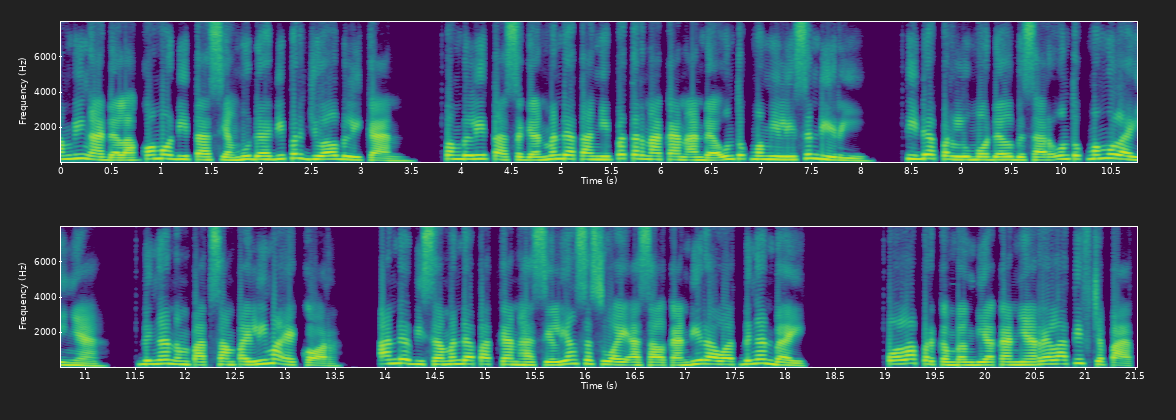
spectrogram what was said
Kambing adalah komoditas yang mudah diperjualbelikan. Pembeli tak segan mendatangi peternakan Anda untuk memilih sendiri. Tidak perlu modal besar untuk memulainya. Dengan 4-5 ekor, Anda bisa mendapatkan hasil yang sesuai asalkan dirawat dengan baik. Pola perkembangbiakannya relatif cepat,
